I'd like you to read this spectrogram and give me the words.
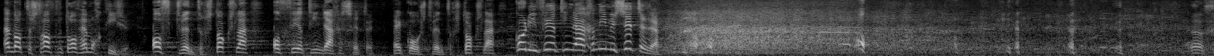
En wat de straf betrof, hij mocht kiezen. Of 20 stoksla of 14 dagen zitten. Hij koos 20 stoksla. Kon hij 14 dagen niet meer zitten. Ach.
